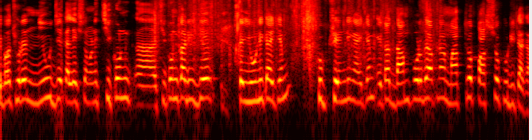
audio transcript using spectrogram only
এবছরের নিউ যে কালেকশন মানে চিকন চিকন কারির যে একটা ইউনিক আইটেম খুব ট্রেন্ডিং আইটেম এটার দাম পড়বে আপনার মাত্র পাঁচশো কুড়ি টাকা।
